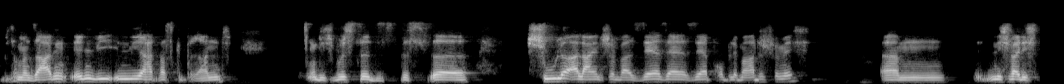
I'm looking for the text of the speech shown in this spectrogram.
wie soll man sagen, irgendwie in mir hat was gebrannt. Und ich wusste, dass, dass äh, Schule allein schon war sehr, sehr, sehr problematisch für mich. Ähm, nicht, weil ich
